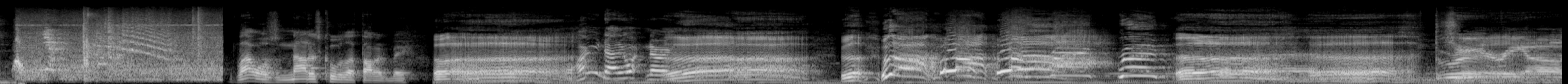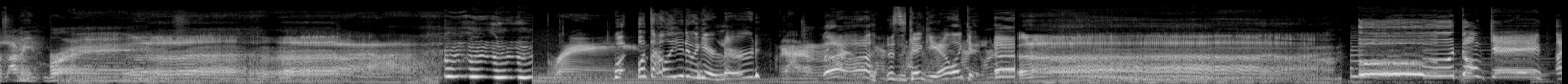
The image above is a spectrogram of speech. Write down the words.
That was not as cool as I thought it'd be. Uh, Hey, Daddy, what? No. uh, uh, ah, ah, ah, uh, uh, Cheerios. I mean, brains. Brains. What, what the hell are you doing here, nerd? Ah, this is kinky, I like it. Ah.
